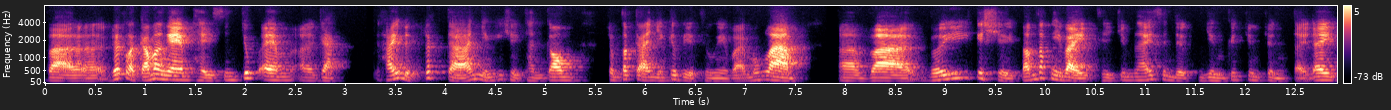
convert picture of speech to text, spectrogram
và rất là cảm ơn em. Thầy xin chúc em à, gặt thấy được tất cả những cái sự thành công trong tất cả những cái việc thường nguyện và muốn làm. À, và với cái sự tóm tắt như vậy thì Chim Thái xin được dừng cái chương trình tại đây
